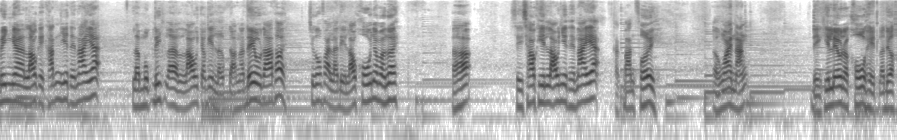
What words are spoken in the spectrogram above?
Mình à, lau cái khăn như thế này á, là mục đích là lau cho cái lớp đó nó đều ra thôi, chứ không phải là để lau khô nha mọi người. Đó. Thì sau khi lau như thế này á, các bạn phơi ở ngoài nắng, để khi lêu nó khô hết là được.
